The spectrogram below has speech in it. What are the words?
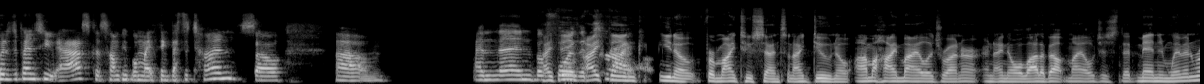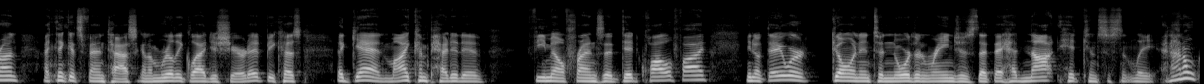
but it depends who you ask because some people might think that's a ton. So, um, and then before I think, the I think, you know, for my two cents, and I do know I'm a high mileage runner and I know a lot about mileages that men and women run. I think it's fantastic. And I'm really glad you shared it because, again, my competitive female friends that did qualify, you know, they were going into northern ranges that they had not hit consistently. And I don't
